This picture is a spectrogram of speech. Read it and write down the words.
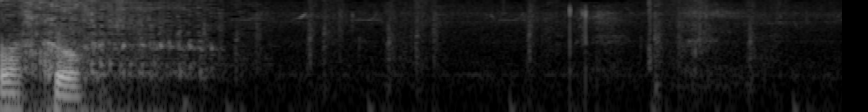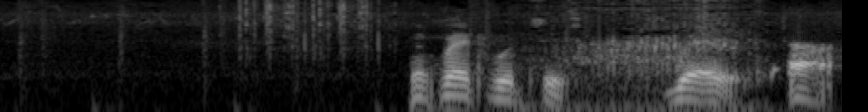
That's cool. The redwoods is where it's at.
